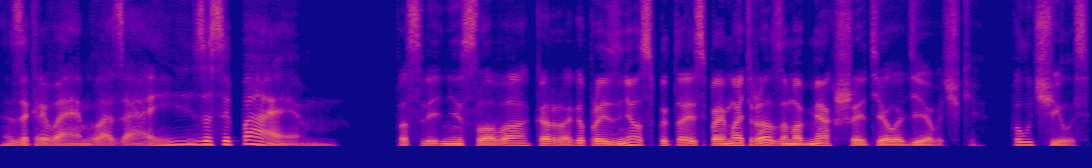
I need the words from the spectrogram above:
закрываем глаза и засыпаем». Последние слова Карага произнес, пытаясь поймать разом обмякшее тело девочки. Получилось.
